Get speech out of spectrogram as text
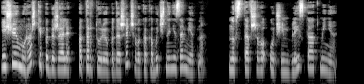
Еще и мурашки побежали от Артурио подошедшего, как обычно, незаметно, но вставшего очень близко от меня.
